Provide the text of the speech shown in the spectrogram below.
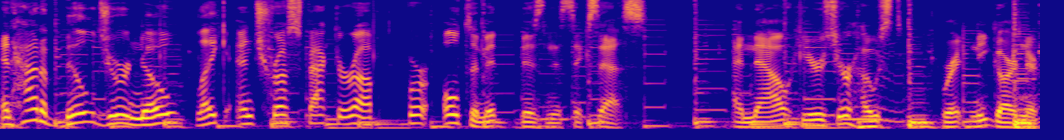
and how to build your know, like, and trust factor up for ultimate business success. And now here's your host, Britney Gardner.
